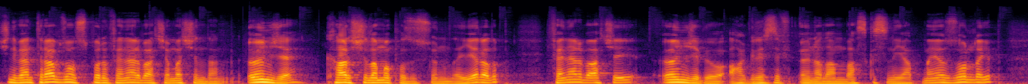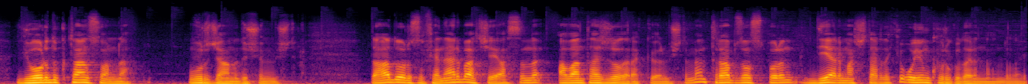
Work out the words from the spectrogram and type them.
Şimdi ben Trabzonspor'un Fenerbahçe maçından önce karşılama pozisyonunda yer alıp Fenerbahçe'yi önce bir o agresif ön alan baskısını yapmaya zorlayıp yorduktan sonra vuracağını düşünmüştüm. Daha doğrusu Fenerbahçe'yi aslında avantajlı olarak görmüştüm ben. Trabzonspor'un diğer maçlardaki oyun kurgularından dolayı.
